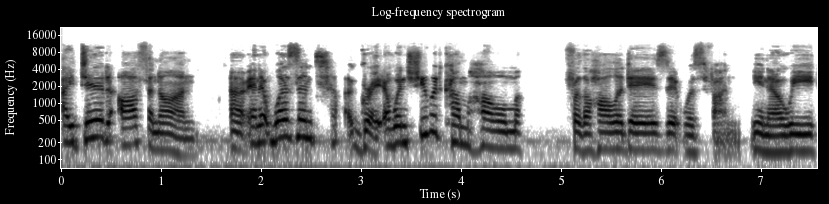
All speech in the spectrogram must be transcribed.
I did off and on, uh, and it wasn't great. And when she would come home for the holidays, it was fun. You know, we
